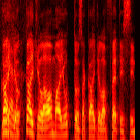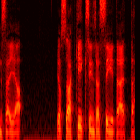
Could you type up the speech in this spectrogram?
kaikilla, kaikilla on oma juttunsa, kaikilla on fetissinsä ja jos saa kiksinsä siitä, että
